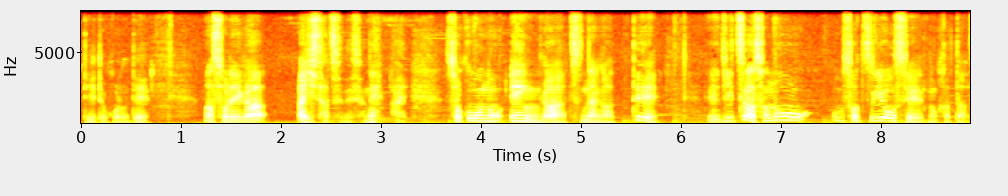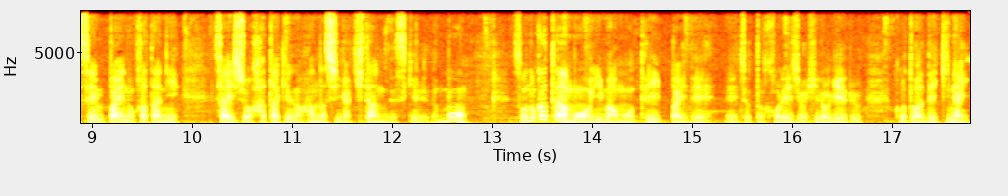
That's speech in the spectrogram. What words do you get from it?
ていうところで、まあ、それが挨拶ですよね、はい、そこの縁がつながって実はその卒業生の方先輩の方に最初畑の話が来たんですけれどもその方はもう今もう手一杯でちょっとこれ以上広げることはできないっ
